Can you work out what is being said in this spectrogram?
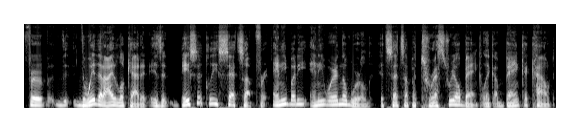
for the, the, way that I look at it, is it basically sets up for anybody anywhere in the world, it sets up a terrestrial bank, like a bank account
